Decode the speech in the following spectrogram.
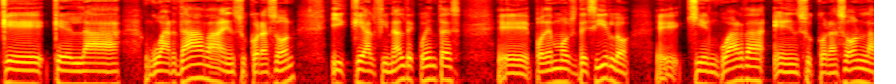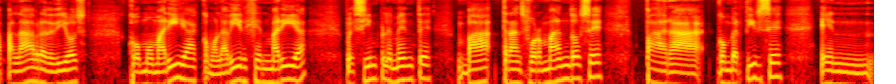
que, que la guardaba en su corazón y que al final de cuentas eh, podemos decirlo, eh, quien guarda en su corazón la palabra de Dios, como María, como la Virgen María, pues simplemente va transformándose para convertirse en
